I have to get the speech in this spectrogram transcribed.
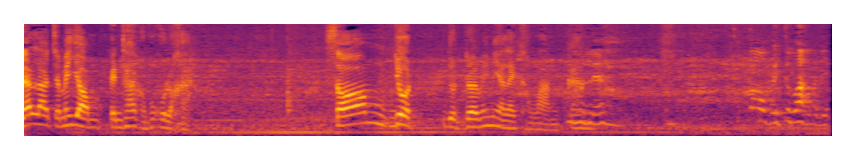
แล้วเราจะไม่ยอมเป็นทาสของพวกคุณหรอกค่ะ ซ้อมหยุดหยุดโดยไม่มีอะไรขวางกัน โตไปตัวมาดิ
